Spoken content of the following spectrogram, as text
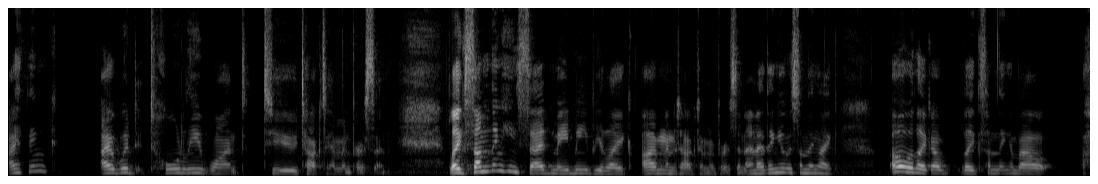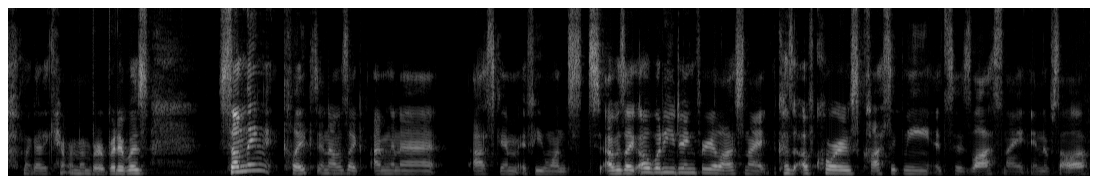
I think I would totally want to talk to him in person. Like something he said made me be like, I'm going to talk to him in person. And I think it was something like, oh, like a like something about oh my god, I can't remember, but it was something clicked and I was like, I'm gonna ask him if he wants to. I was like, oh, what are you doing for your last night? Because of course, classic me, it's his last night in Uppsala.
